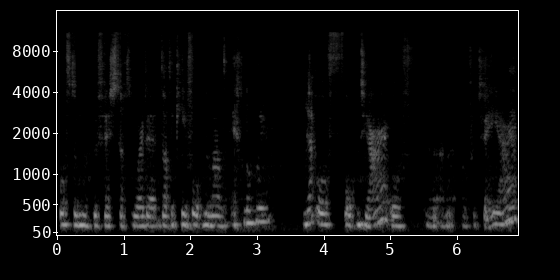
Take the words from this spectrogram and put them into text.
Of er moet bevestigd worden dat ik hier volgende maand echt nog werk. Ja. Of volgend jaar of eh, over twee jaar. Ja.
